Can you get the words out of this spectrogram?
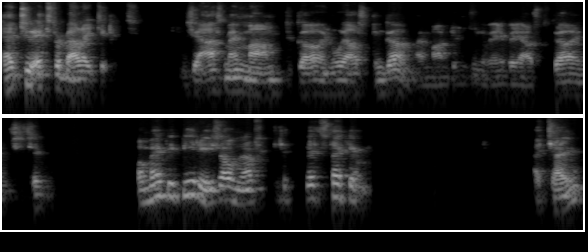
had two extra ballet tickets. She asked my mom to go, and who else can go? My mom didn't think of anybody else to go, and she said, "Oh, maybe Peter. He's old enough. Let's take him." I tell you,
